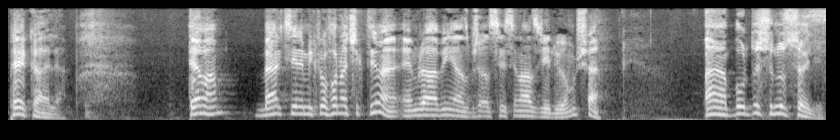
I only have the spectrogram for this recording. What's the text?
Pekala. Devam. Berk senin mikrofon açık değil mi? Emre abin yazmış sesin az geliyormuş ha. Ha, burada şunu söyleyeyim.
